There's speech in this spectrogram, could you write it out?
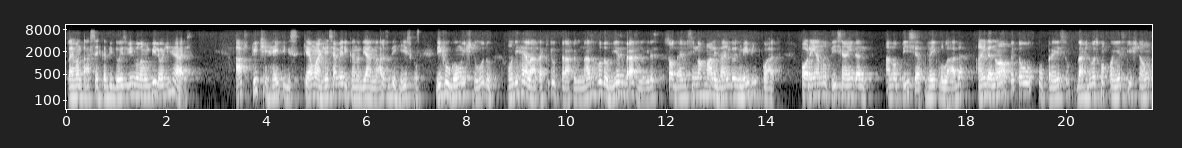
levantar cerca de 2,1 bilhões de reais. A Fitch Ratings, que é uma agência americana de análise de risco, divulgou um estudo onde relata que o tráfego nas rodovias brasileiras só deve se normalizar em 2024. Porém, a notícia ainda a notícia veiculada ainda não afetou o preço das duas companhias que estão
